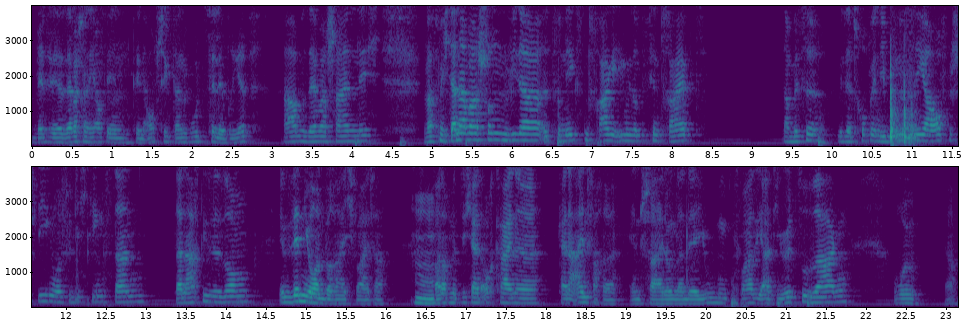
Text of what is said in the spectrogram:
Werdet ihr sehr wahrscheinlich auch den, den Aufstieg dann gut zelebriert haben, sehr wahrscheinlich. Was mich dann aber schon wieder zur nächsten Frage irgendwie so ein bisschen treibt, dann bist du mit der Truppe in die Bundesliga aufgestiegen und für dich ging es dann danach die Saison im Seniorenbereich weiter. War doch mit Sicherheit auch keine, keine einfache Entscheidung, dann der Jugend quasi Adieu zu sagen. Obwohl, ja,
